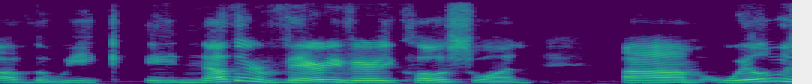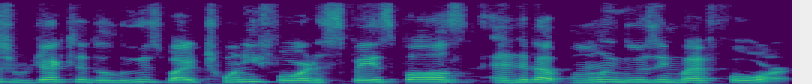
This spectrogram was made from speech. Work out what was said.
of the week, another very, very close one. Um, Will was projected to lose by 24 to Spaceballs, ended up only losing by 4.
